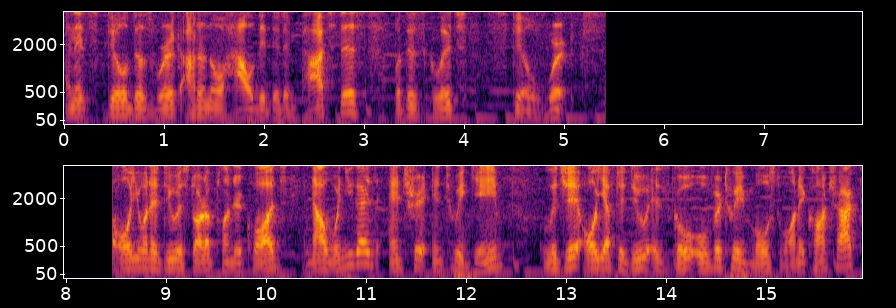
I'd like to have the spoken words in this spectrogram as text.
and it still does work. I don't know how they didn't patch this but this glitch still works. All you want to do is start up plunder quads. And now when you guys enter into a game legit all you have to do is go over to a most wanted contract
